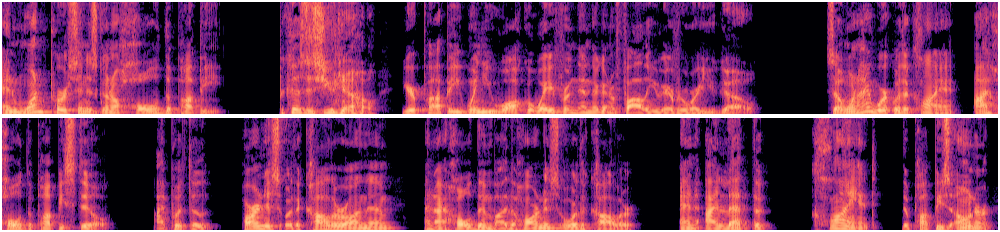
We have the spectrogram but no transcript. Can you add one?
And one person is going to hold the puppy. Because as you know, your puppy, when you walk away from them, they're going to follow you everywhere you go. So when I work with a client, I hold the puppy still. I put the harness or the collar on them and I hold them by the harness or the collar and I let the client, the puppy's owner,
